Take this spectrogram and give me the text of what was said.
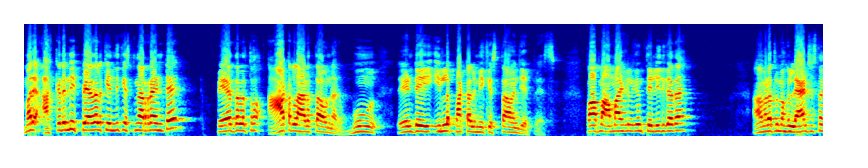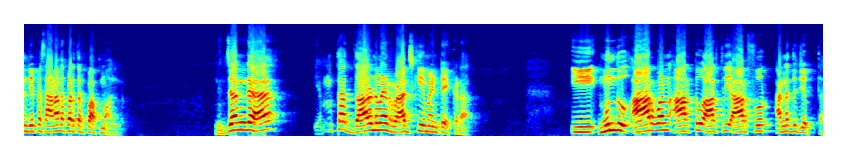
మరి అక్కడ పేదలకు ఎందుకు ఇస్తున్నారా అంటే పేదలతో ఆటలు ఆడుతూ ఉన్నారు. భూమి ఏంటి ఇళ్ళ పట్టాలు మీకు ఇస్తామని చెప్పేసి. పాపం అమాయకులకి తెలియదు కదా? అమరావతి మాకు ల్యాండ్స్ ఇస్తామని చెప్పేసి ఆనందపడతారు పాపం వాళ్ళు. నిజంగా ఎంత దారుణమైన రాజకీయం అంటే ఇక్కడ. ఈ ముందు R one R two R three R four అన్నది చెప్తా.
